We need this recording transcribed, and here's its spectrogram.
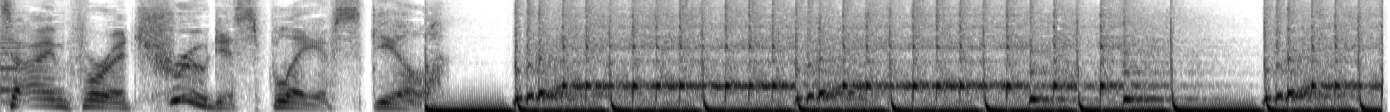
Time for a true display of skill.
